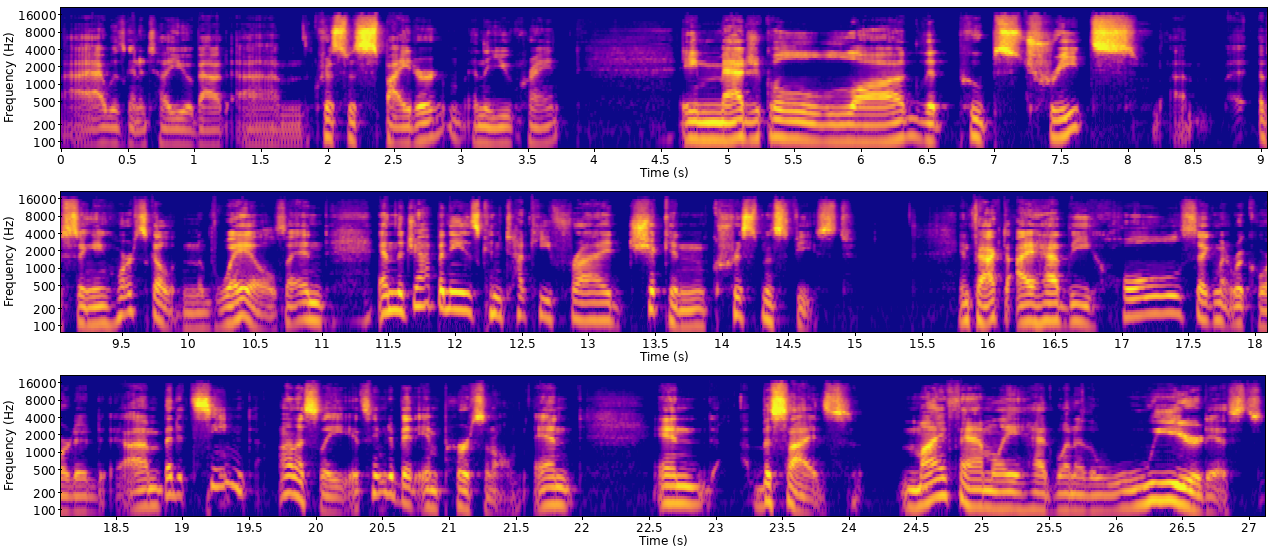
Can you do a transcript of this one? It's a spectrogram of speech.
I was going to tell you about um, the Christmas spider in the Ukraine, a magical log that poops treats, um, a singing horse skeleton of Wales, and and the Japanese Kentucky Fried Chicken Christmas feast. In fact, I had the whole segment recorded, um, but it seemed honestly, it seemed a bit impersonal. And and besides, my family had one of the weirdest,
